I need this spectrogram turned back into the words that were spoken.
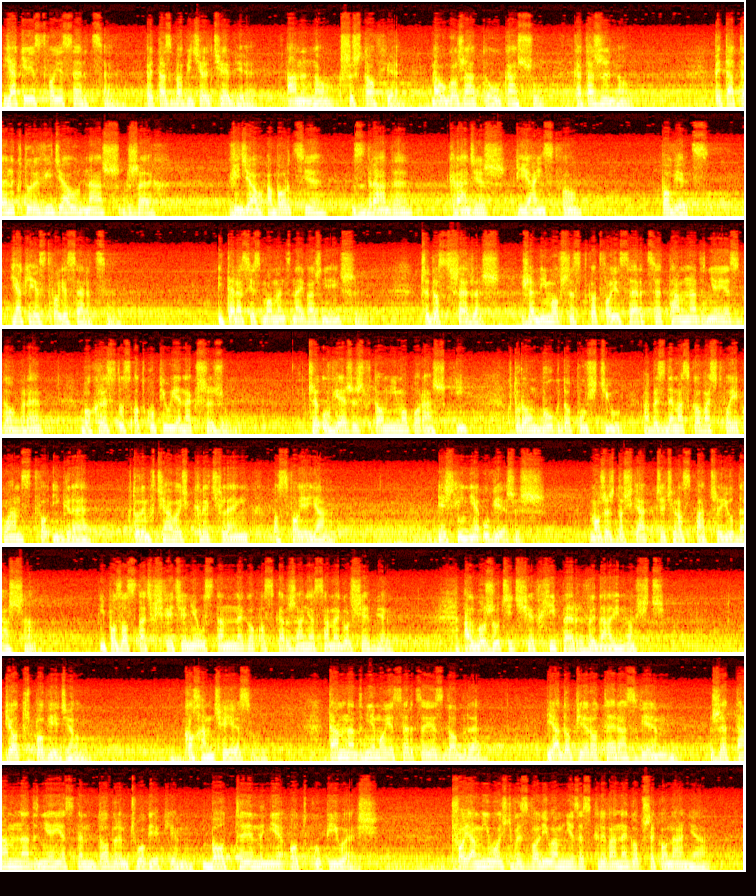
Jakie jest twoje serce? Pyta Zbawiciel ciebie, Anno, Krzysztofie, Małgorzato, Łukaszu, Katarzyno. Pyta ten, który widział nasz grzech. Widział aborcję, zdradę, kradzież, pijaństwo. Powiedz, jakie jest twoje serce? I teraz jest moment najważniejszy. Czy dostrzeżesz, że mimo wszystko twoje serce tam na dnie jest dobre, bo Chrystus odkupił je na krzyżu? Czy uwierzysz w to mimo porażki, którą Bóg dopuścił, aby zdemaskować twoje kłamstwo i grę, którym chciałeś kryć lęk o swoje ja? Jeśli nie uwierzysz, możesz doświadczyć rozpaczy Judasza i pozostać w świecie nieustannego oskarżania samego siebie, albo rzucić się w hiperwydajność. Piotr powiedział, kocham Cię Jezu. Tam na dnie moje serce jest dobre. Ja dopiero teraz wiem, że tam na dnie jestem dobrym człowiekiem, bo Ty mnie odkupiłeś. Twoja miłość wyzwoliła mnie ze skrywanego przekonania,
